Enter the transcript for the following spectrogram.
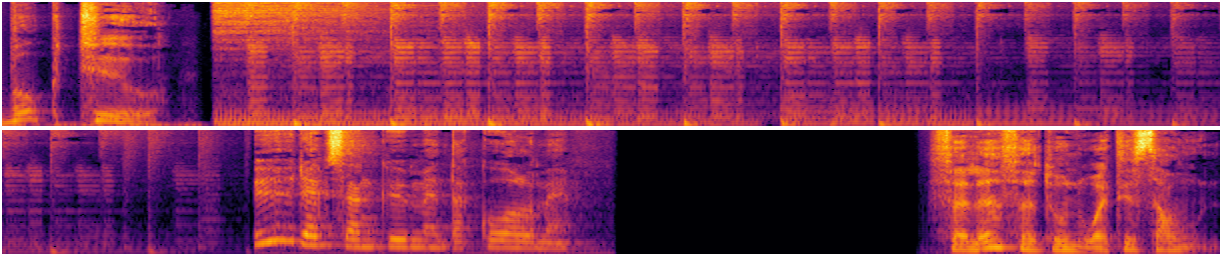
بوك تو. yhdeksänkymmentä kolme ثلاثة وتسعون.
